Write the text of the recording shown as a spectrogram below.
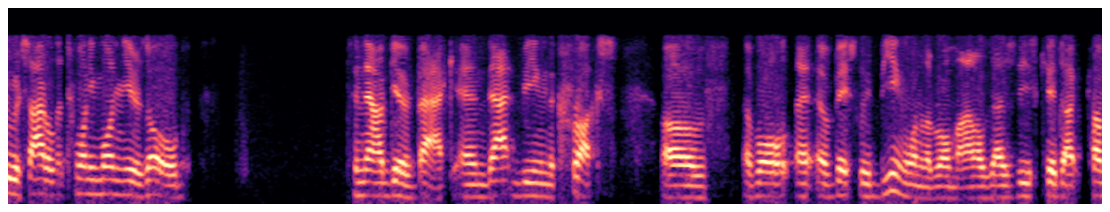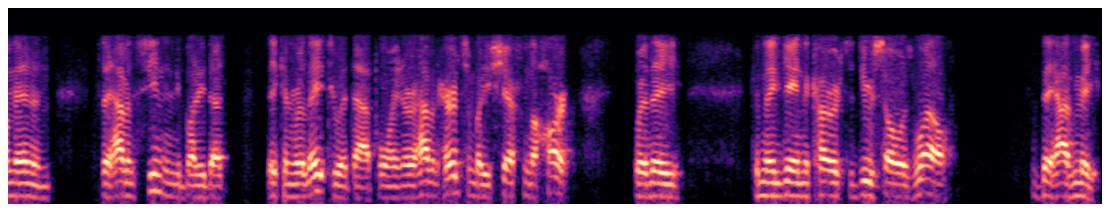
suicidal at 21 years old to now give back, and that being the crux of of all uh, of basically being one of the role models as these kids come in and if they haven't seen anybody that they can relate to at that point or haven't heard somebody share from the heart where they can then gain the courage to do so as well they have me.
